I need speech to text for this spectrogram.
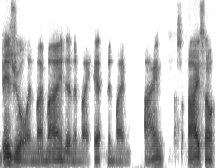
visual in my mind and in my head, in my eye. Eye. So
